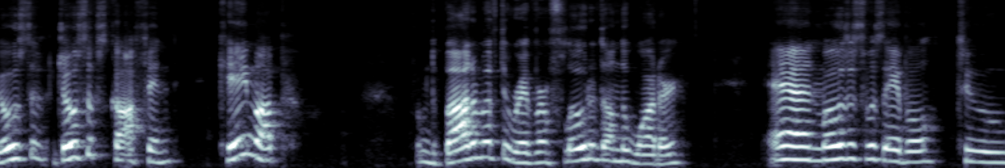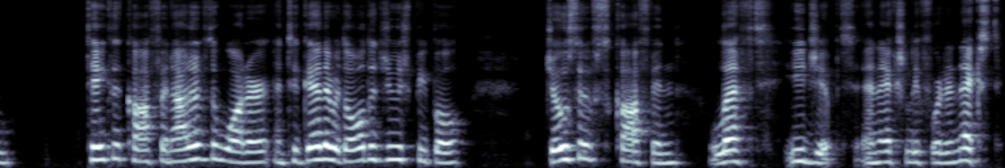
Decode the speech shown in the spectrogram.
Joseph, Joseph's coffin came up from the bottom of the river and floated on the water. And Moses was able to take the coffin out of the water, and together with all the Jewish people, Joseph's coffin left Egypt. And actually, for the next,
